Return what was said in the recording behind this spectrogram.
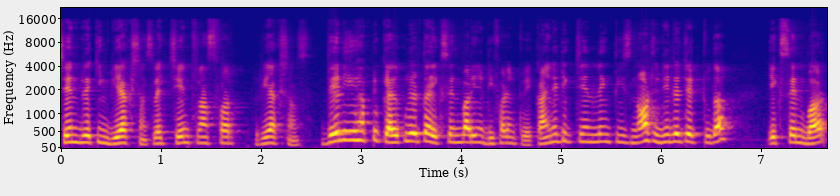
chain breaking reactions like chain transfer reactions then you have to calculate the x n bar in a different way. Kinetic chain length is not related to the x n bar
